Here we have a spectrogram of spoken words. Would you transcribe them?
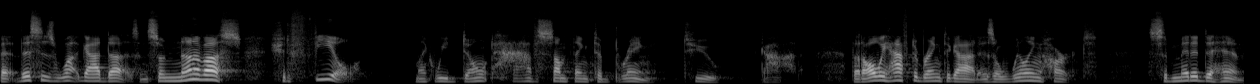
That this is what God does. And so none of us should feel like we don't have something to bring to God. That all we have to bring to God is a willing heart, submitted to Him,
